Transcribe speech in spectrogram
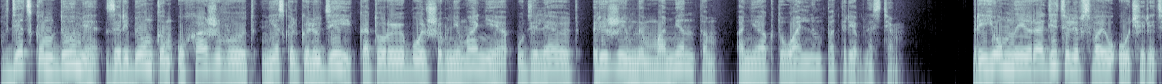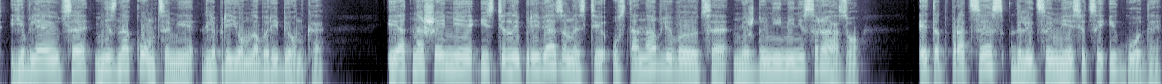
В детском доме за ребенком ухаживают несколько людей, которые больше внимания уделяют режимным моментам, а не актуальным потребностям. Приемные родители, в свою очередь, являются незнакомцами для приемного ребенка, и отношения истинной привязанности устанавливаются между ними не сразу. Этот процесс длится месяцы и годы.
